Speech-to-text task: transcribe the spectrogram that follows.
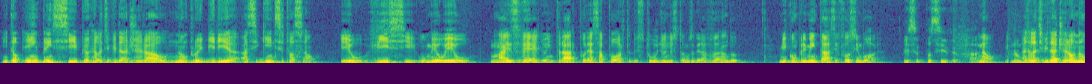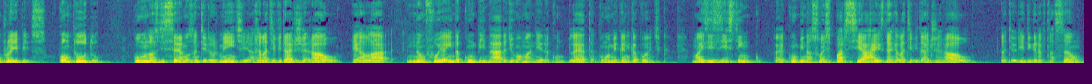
Então, em princípio, a relatividade geral não proibiria a seguinte situação: eu visse o meu eu mais velho entrar por essa porta do estúdio onde estamos gravando, me cumprimentasse e fosse embora. Isso é possível. Ah, não, não, a relatividade geral não proíbe isso. Contudo, como nós dissemos anteriormente, a relatividade geral ela não foi ainda combinada de uma maneira completa com a mecânica quântica. Mas existem é, combinações parciais da relatividade geral, da teoria de gravitação,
